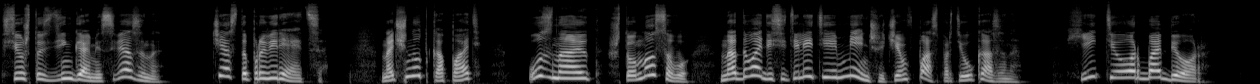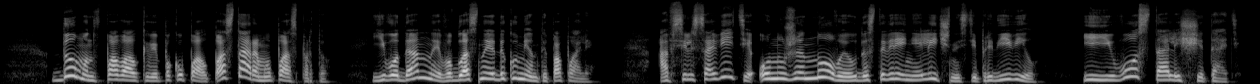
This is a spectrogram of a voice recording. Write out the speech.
Все, что с деньгами связано, часто проверяется. Начнут копать, узнают, что Носову на два десятилетия меньше, чем в паспорте указано. Хитер-бобер. Дом он в Повалкове покупал по старому паспорту. Его данные в областные документы попали. А в сельсовете он уже новое удостоверение личности предъявил, и его стали считать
